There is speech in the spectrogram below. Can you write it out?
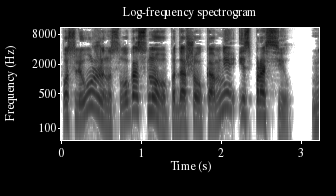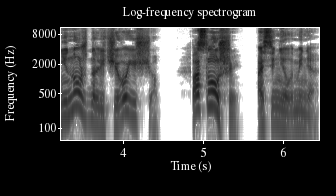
После ужина слуга снова подошел ко мне и спросил, не нужно ли чего еще. «Послушай», — осенило меня,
